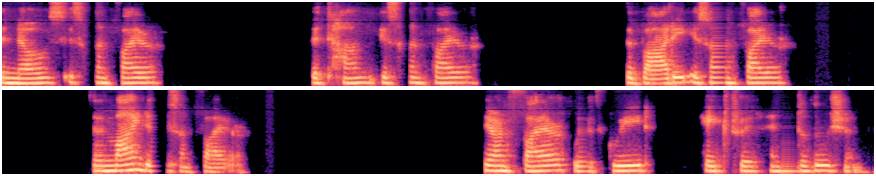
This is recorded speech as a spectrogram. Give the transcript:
the nose is on fire, the tongue is on fire, the body is on fire, the mind is on fire. They're on fire with greed, hatred, and delusion.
